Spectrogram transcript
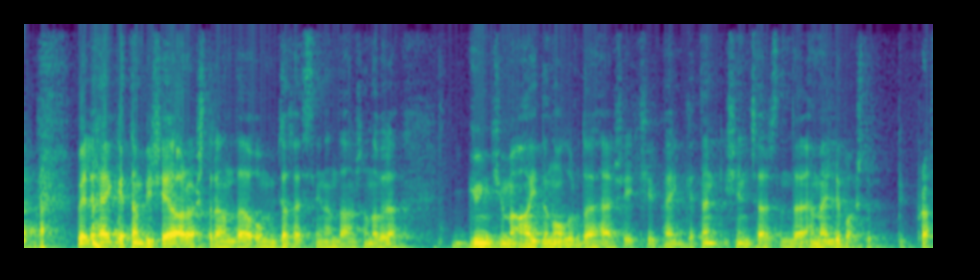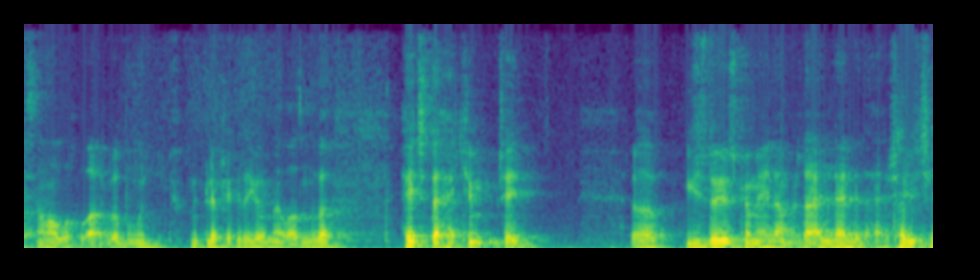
belə həqiqətən bir şeyi araşdıranda, o mütəxəssis ilə danışanda belə gün kimi aydın olur da hər şey ki, həqiqətən işin içərisində əməlli başlı bir professionallıq var və bunu mütləq şəkildə görmək lazımdır və heç də həkim şey %100 kömək eləmir də 50-50 də hər şey. Təbii ki,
